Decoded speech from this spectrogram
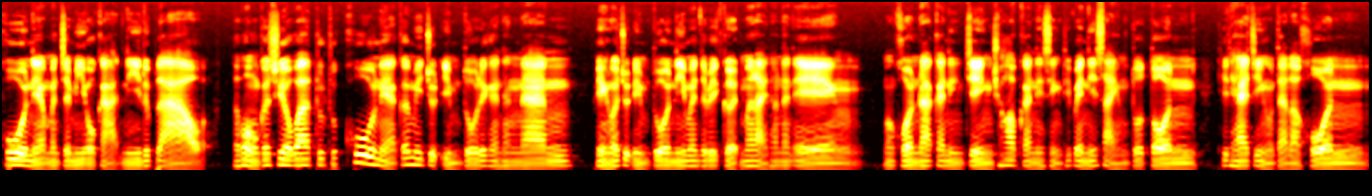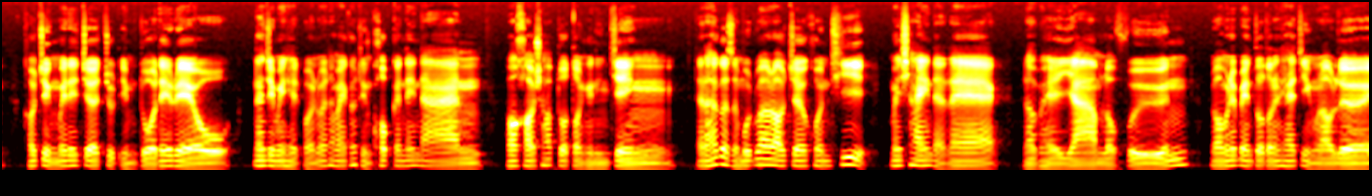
คู่เนี่ยมันจะมีโอกาสนี้หรือเปล่า แล้วผมก็เชื่อว่าทุกๆ คู่เนี่ยก็มีจุดอิ่มตัวด้วยกันทั้งนั้น เพียงว่าจุดอิ่มตัวนี้มันจะไปเกิดเมื่อไหร่เท่านั้นเองบางคนรักกันจริงๆ ชอบกันในสิ่งที่เป็นนิสัยของตัวตนที่แท้จริงของแต่ละคน เขาจึงไม่ได้เจอจุดอิ่มตัวได้เร็ว นั่นจึงเป็นเหตุผลว่าทำไมเขาถึงคบกันได้นาน เพราะเขาชอบตัวตนกันจริง ๆ แต่ถ้าเกิดสมมุติว่าเราเจอคนที่ไม่ใช่ตั้งแต่แรก เราพยายามเราฝืน เราไม่ได้เป็นตัวตนที่แท้จริงของเราเลย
